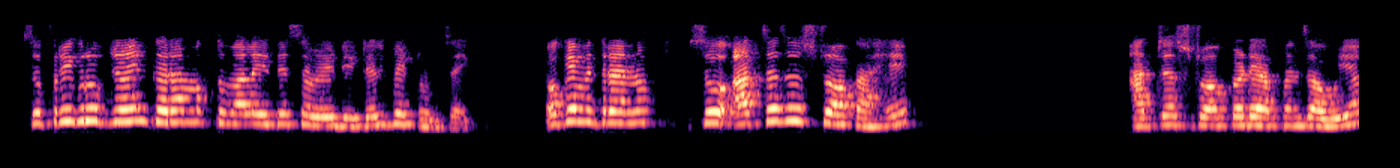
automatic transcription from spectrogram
सो फ्री ग्रुप जॉईन करा. मग तुम्हाला इथे सगळी डिटेल भेटून जाईल. ओके मित्रांनो. सो आजचा जो स्टॉक आहे आजच्या स्टॉककडे आपण जाऊया.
